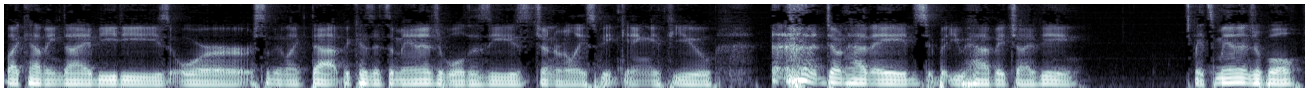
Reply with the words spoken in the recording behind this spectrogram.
like having diabetes or something like that because it's a manageable disease generally speaking if you don't have AIDS but you have HIV it's manageable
